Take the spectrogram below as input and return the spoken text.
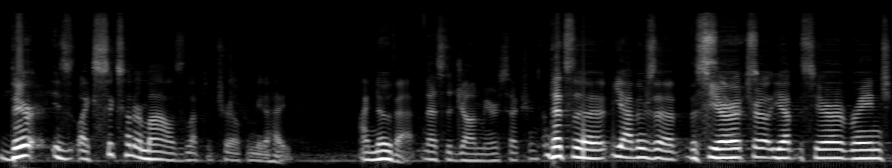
there is like 600 miles left of trail for me to hike. I know that. That's the John Muir section. That's the yeah. There's a the Sierra Trail. Yep, the Sierra Range,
